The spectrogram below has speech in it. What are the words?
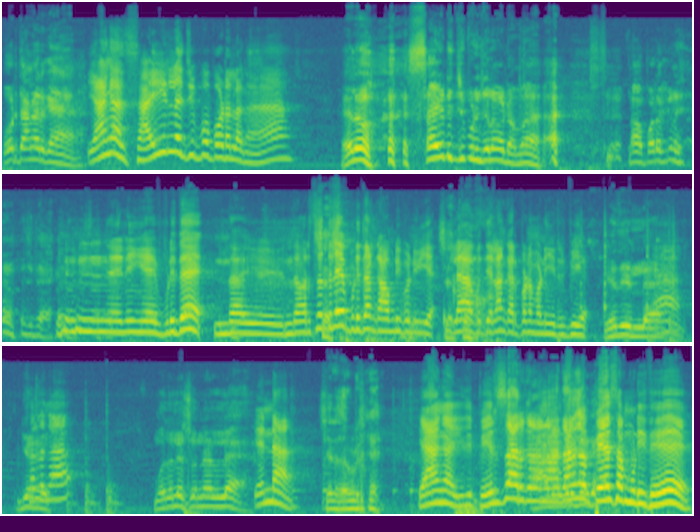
போட்டு தாங்க இருக்கேன். ஏங்க சைடில் ஜிப்பு போடலைங்க. ஹலோ சைடு ஜிப்புன்னு சொல்ல வேண்டாமா நான் படக்குன்னு நினைச்சிட்டேன். உம், நீங்க இப்படிதான் இந்த இந்த வருஷத்துல இப்படிதான் காமெடி பண்ணுவீங்க. இல்ல பத்தி எல்லாம் கற்பனை பண்ணிட்டு இருப்பீங்க. எது இல்லை? சொல்லுங்க. முதல்ல சொன்னேன்ல. என்ன? சரி விடுங்க ஏங்க இது பெருசா இருக்கிறனால தானங்க பேச முடியுது.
